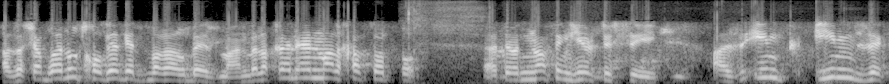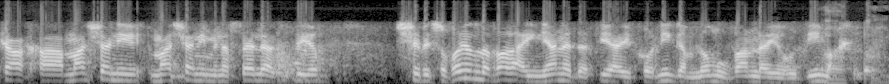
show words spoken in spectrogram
אז השמרנות חוגגת כבר הרבה זמן, ולכן אין מה לכסות פה. אתה יודע, nothing here to see. אז אם, אם זה ככה, מה שאני, מה שאני מנסה להסביר, שבסופו של דבר העניין הדתי העקרוני גם לא מובן ליהודים okay. אוקיי. החילונים.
